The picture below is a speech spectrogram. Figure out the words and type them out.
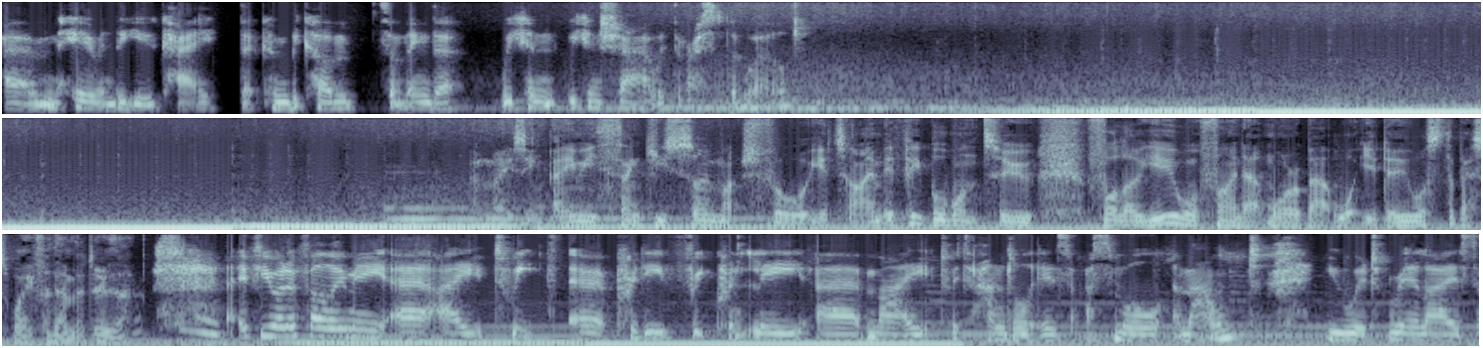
um, here in the UK that can become something that we can we can share with the rest of the world. Amazing. Amy, thank you so much for your time. If people want to follow you or find out more about what you do, what's the best way for them to do that? If you want to follow me, uh, I tweet uh, pretty frequently. Uh, my Twitter handle is a small amount. You would realise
